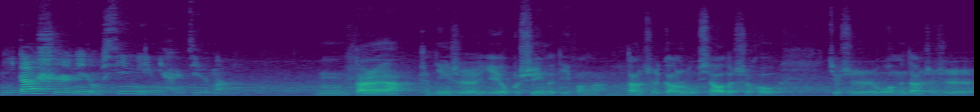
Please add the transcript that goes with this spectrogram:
你当时那种心理你还记得吗？嗯，当然啊，肯定是也有不适应的地方啊。当时刚入校的时候，就是我们当时是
